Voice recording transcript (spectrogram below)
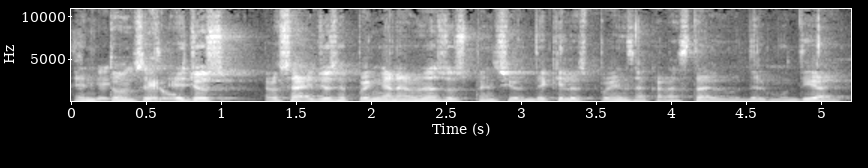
que, entonces pero- ellos, o sea, ellos se pueden ganar una suspensión de que los pueden sacar hasta del, del mundial.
